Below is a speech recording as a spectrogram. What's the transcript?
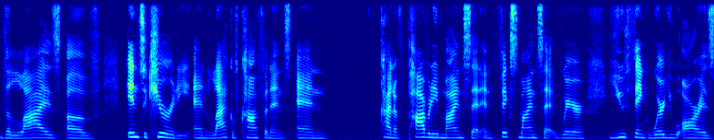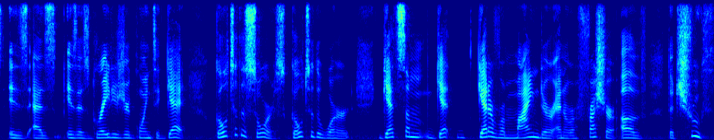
the lies of insecurity and lack of confidence and kind of poverty mindset and fixed mindset where you think where you are is is as is as great as you're going to get go to the source go to the word get some get get a reminder and a refresher of the truth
